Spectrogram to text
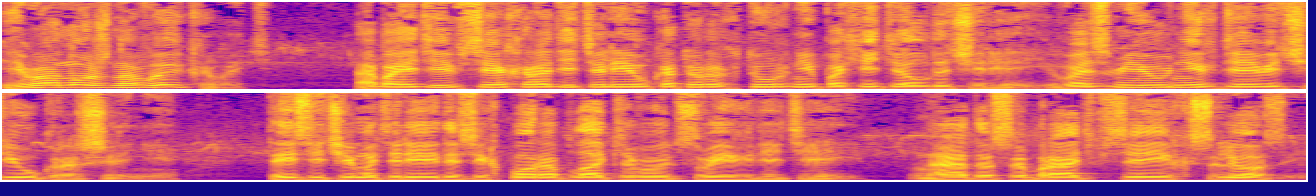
Его нужно выковать. Обойди всех родителей, у которых Турни похитил дочерей. Возьми у них девичьи украшения. Тысячи матерей до сих пор оплакивают своих детей. Надо собрать все их слезы.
